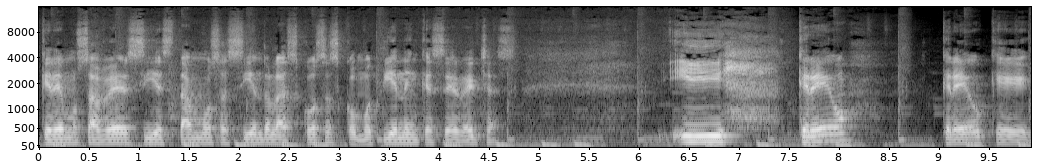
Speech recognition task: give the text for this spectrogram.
Queremos saber si estamos haciendo las cosas como tienen que ser hechas. Y creo, creo que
